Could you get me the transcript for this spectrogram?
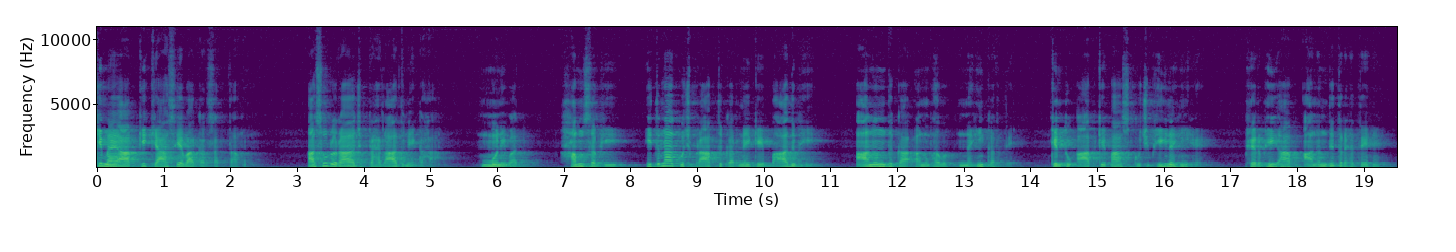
कि मैं आपकी क्या सेवा कर सकता हूँ। असुरराज प्रहलाद ने कहा, मुनिवर, हम सभी इतना कुछ प्राप्त करने के बाद भी आनंद का अनुभव नहीं करते, किंतु आपके पास कुछ भी नहीं है, फिर भी आप आनंदित रहते हैं।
